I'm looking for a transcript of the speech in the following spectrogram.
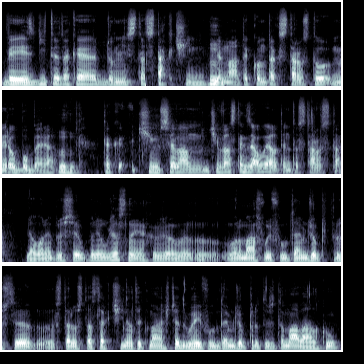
Vy jezdíte také do města Stakčín, hmm. kde máte kontakt starostu Miro Bobera. Hmm. Tak čím se vám, čím vás tak zaujal tento starosta? No, on je prostě úplně úžasný, jako, že on má svůj full-time job, prostě starosta Stakčína, teď má ještě druhý full-time job, protože tam má válku.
